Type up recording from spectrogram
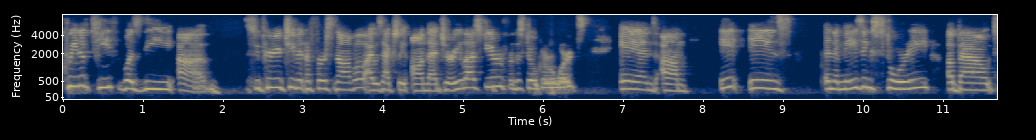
Queen of Teeth was the uh, superior achievement in a first novel. I was actually on that jury last year for the Stoker Awards. And um, it is an amazing story about,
